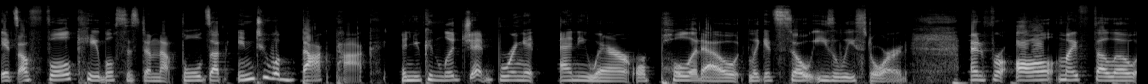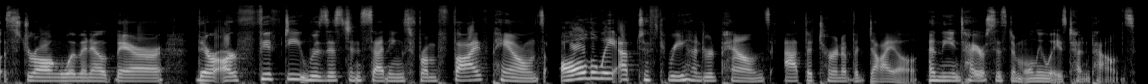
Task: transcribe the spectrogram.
It's a full cable system that folds up into a backpack and you can legit bring it anywhere or pull it out. Like it's so easily stored. And for all my fellow strong women out there, there are 50 resistance settings from five pounds all the way up to 300 pounds at the turn of a dial. And the entire system only weighs 10 pounds.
